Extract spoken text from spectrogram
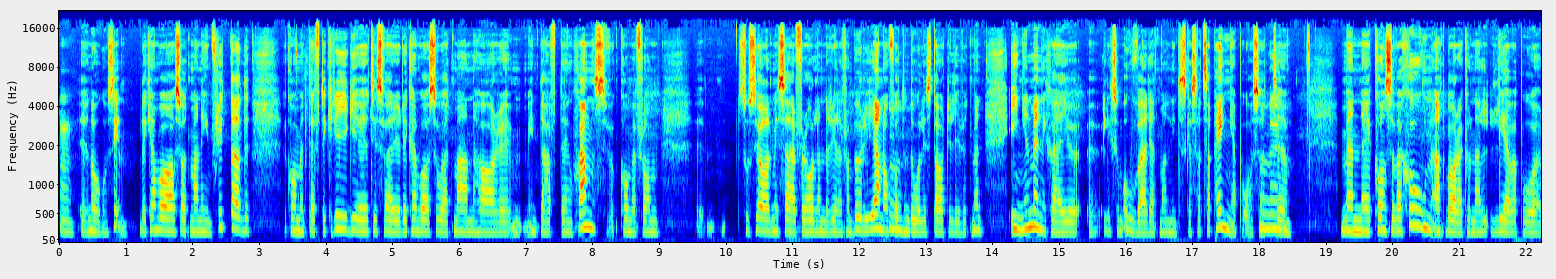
Mm. eh, Någonsin. Det kan vara så att man är inflyttad, kommit efter krig eh, till Sverige. Det kan vara så att man har eh, inte haft en chans, kommer från social misärförhållanden redan från början och fått en dålig start i livet. Men ingen människa är ju eh, liksom ovärdig att man inte ska satsa pengar på. Så att, eh, men eh, konservation, att bara kunna leva på eh,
